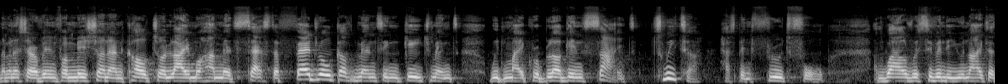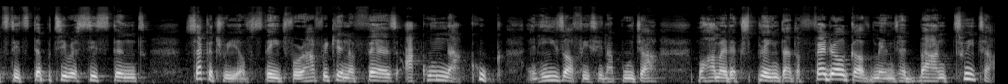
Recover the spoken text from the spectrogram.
The Minister of Information and Culture, Lai Mohammed, says the federal government's engagement with microblogging site Twitter has been fruitful. And while receiving the United States Deputy Assistant Secretary of State for African Affairs, Akunna Cook, in his office in Abuja, Mohammed explained that the federal government had banned Twitter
